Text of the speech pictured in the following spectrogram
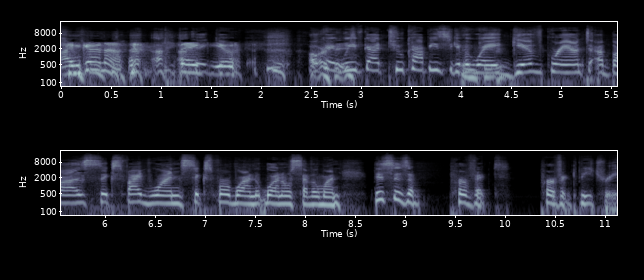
I'm gonna. thank you. Okay, right. we've got two copies to give away. Give Grant a buzz 651 641 1071. This is a perfect, perfect beach read.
